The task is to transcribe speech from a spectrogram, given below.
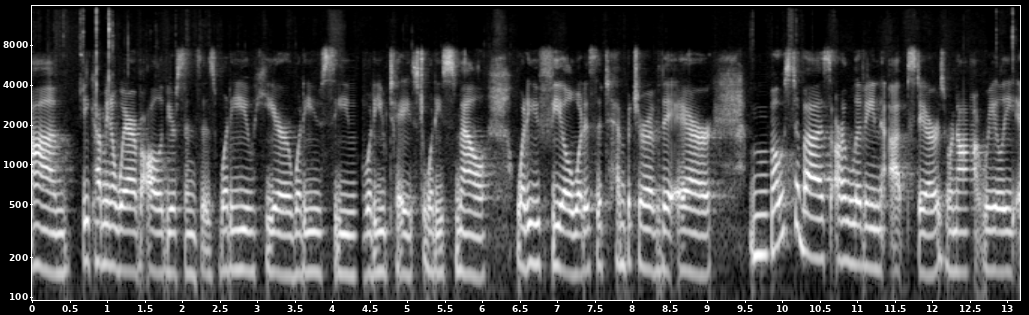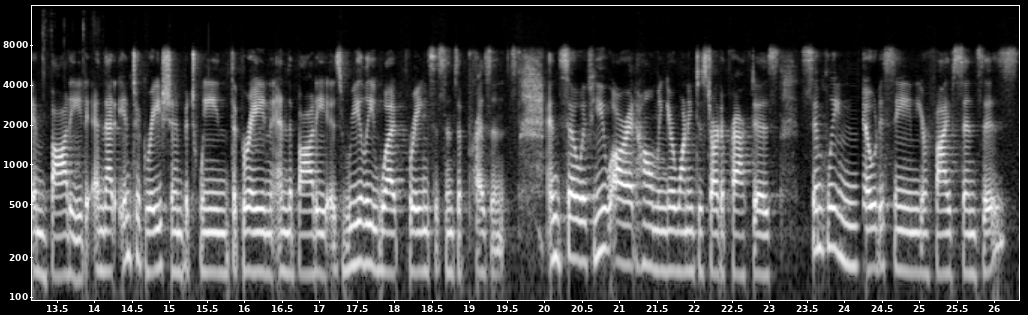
um, becoming aware of all of your senses. What do you hear? What do you see? What do you taste? What do you smell? What do you feel? What is the temperature of the air? Most of us are living upstairs. We're not really embodied. And that integration between the brain and the body is really what brings a sense of presence. And so if you are at home and you're wanting to start a practice, simply noticing your five senses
